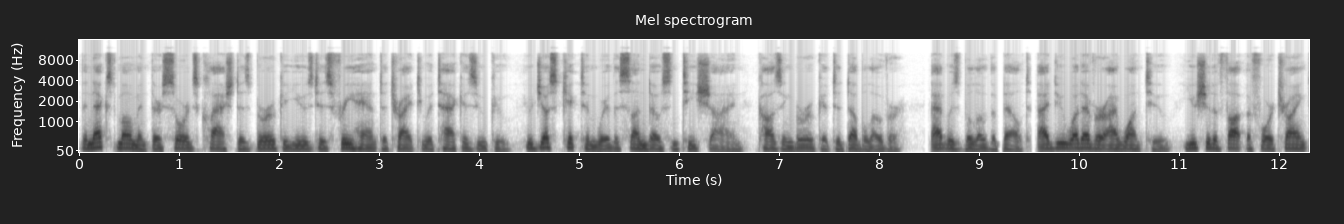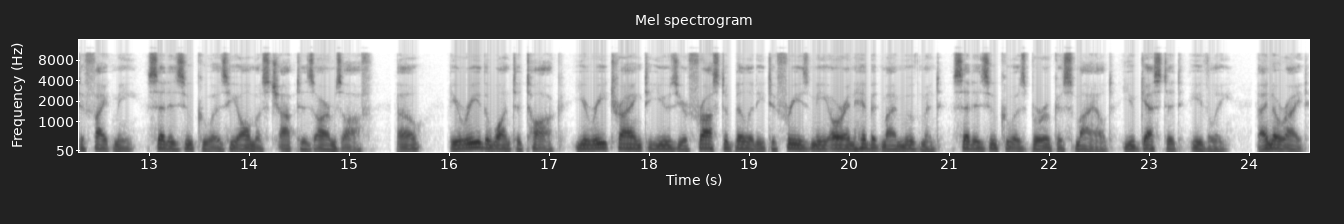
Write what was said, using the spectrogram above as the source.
The next moment their swords clashed as Baruka used his free hand to try to attack Izuku, who just kicked him where the sun doesn't shine, causing Baruka to double over. That was below the belt. I do whatever I want to, you should have thought before trying to fight me, said Izuku as he almost chopped his arms off. Oh? Yuri the one to talk, Yuri trying to use your frost ability to freeze me or inhibit my movement, said Izuku as Baruka smiled, you guessed it, evilly. I know right.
